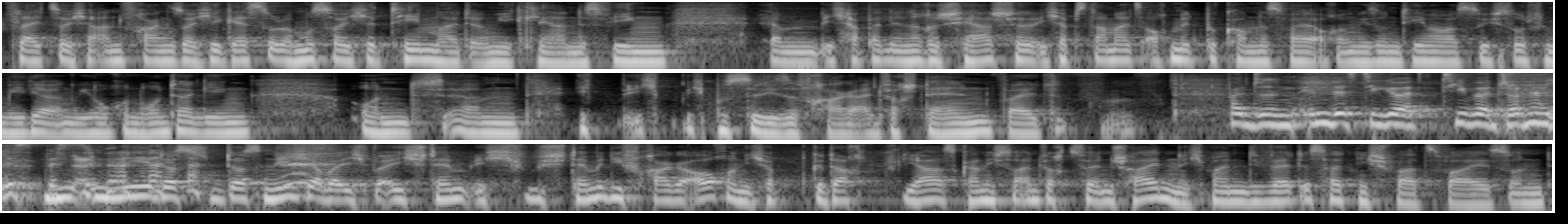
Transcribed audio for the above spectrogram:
vielleicht solche Anfragen, solche Gäste oder muss solche Themen halt irgendwie klären. Deswegen, ähm, ich habe halt in der Recherche, ich habe es damals auch mitbekommen, das war ja auch irgendwie so ein Thema, was durch Social Media irgendwie hoch und runter ging. Und ähm, ich, ich, ich musste diese Frage einfach stellen, weil. Weil du ein investigativer Journalist bist. Nee, das, das nicht, aber ich, ich stelle ich stell mir die Frage auch und ich habe gedacht, ja, ist gar nicht so einfach zu entscheiden. Ich meine, die Welt ist halt nicht schwarz-weiß. Und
